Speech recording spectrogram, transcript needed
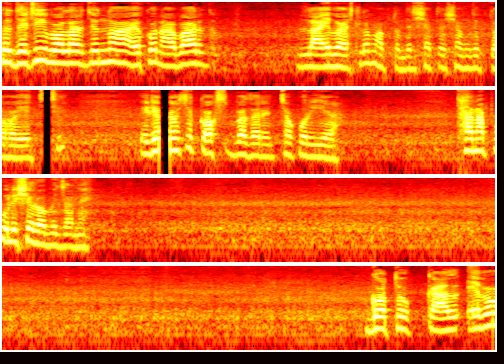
তো যেটি বলার জন্য এখন আবার লাইভে আসলাম, আপনাদের সাথে সংযুক্ত হয়েছি। এটা হচ্ছে কক্সবাজারের চকরিয়া থানা পুলিশের অভিযানে। গতকাল এবং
